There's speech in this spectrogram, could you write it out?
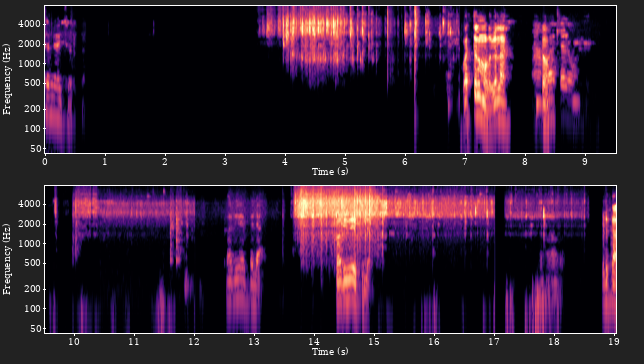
തന്നെ വെച്ച് കൊടുക്കുക വറ്റൽ മുളക് അല്ലേ. കറിവേപ്പില. കറിവേപ്പില. എടുക്കാം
